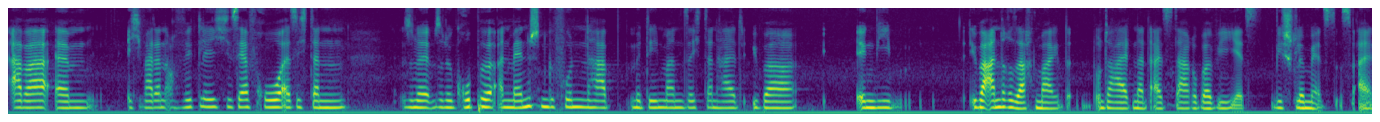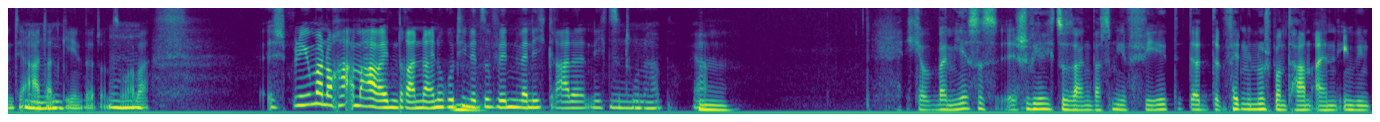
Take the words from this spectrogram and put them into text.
Aber ähm, ich war dann auch wirklich sehr froh, als ich dann so eine, so eine Gruppe an Menschen gefunden habe, mit denen man sich dann halt über irgendwie über andere Sachen mal unterhalten hat, als darüber, wie jetzt, wie schlimm jetzt es allen Theatern Mhm. gehen wird und so. Aber ich bin immer noch am Arbeiten dran, eine Routine zu finden, wenn ich gerade nichts zu tun habe. Ja. Hm. Ich glaube, bei mir ist es äh, schwierig zu sagen, was mir fehlt. Da, da fällt mir nur spontan ein, irgendwie einen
